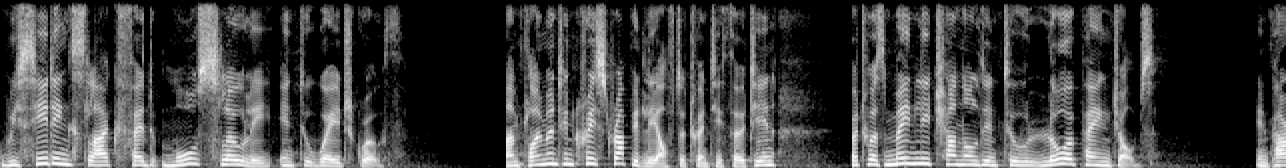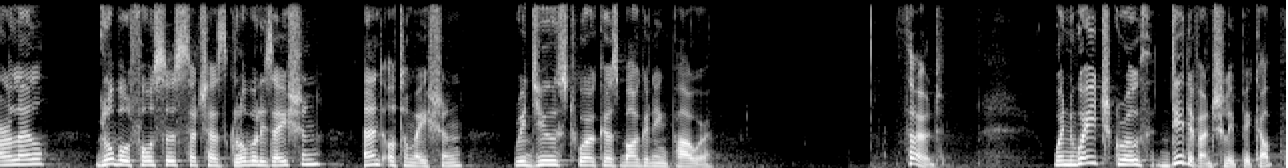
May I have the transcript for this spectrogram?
receding slack fed more slowly into wage growth. Employment increased rapidly after 2013, but was mainly channeled into lower paying jobs. In parallel, global forces such as globalization and automation reduced workers' bargaining power. Third, when wage growth did eventually pick up,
